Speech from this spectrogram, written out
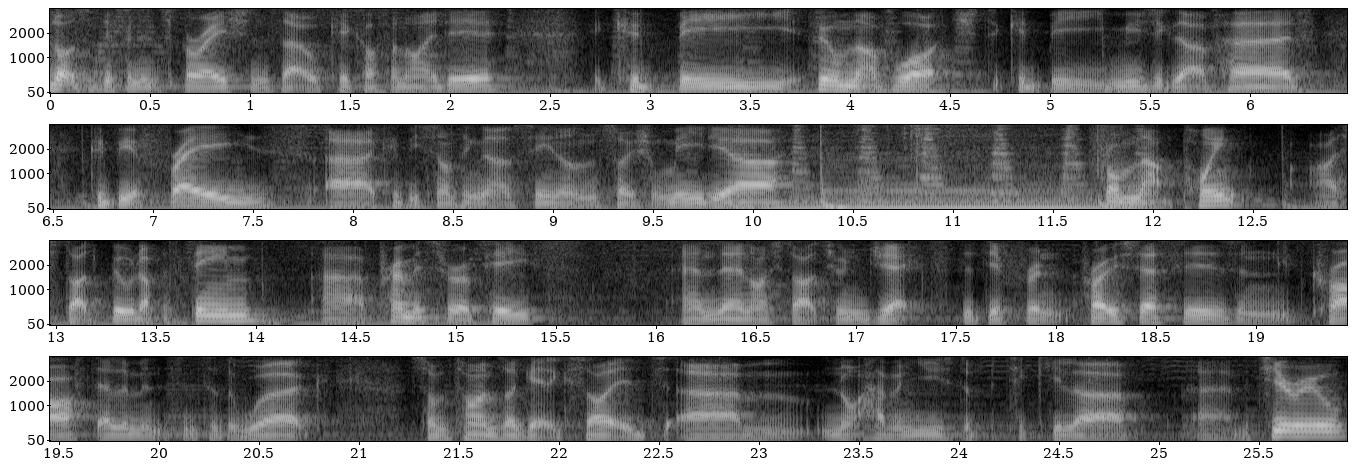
lots of different inspirations that will kick off an idea. It could be film that I've watched, it could be music that I've heard, it could be a phrase, uh, it could be something that I've seen on social media. From that point, I start to build up a theme, uh, premise for a piece, and then I start to inject the different processes and craft elements into the work. Sometimes I get excited um, not having used a particular uh, material.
